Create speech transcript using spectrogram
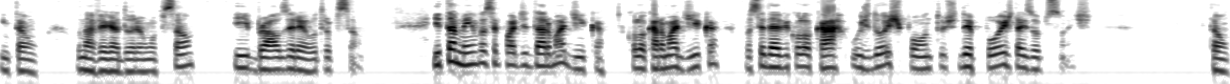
Então, o navegador é uma opção e browser é outra opção. E também você pode dar uma dica. Colocar uma dica, você deve colocar os dois pontos depois das opções. Então,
